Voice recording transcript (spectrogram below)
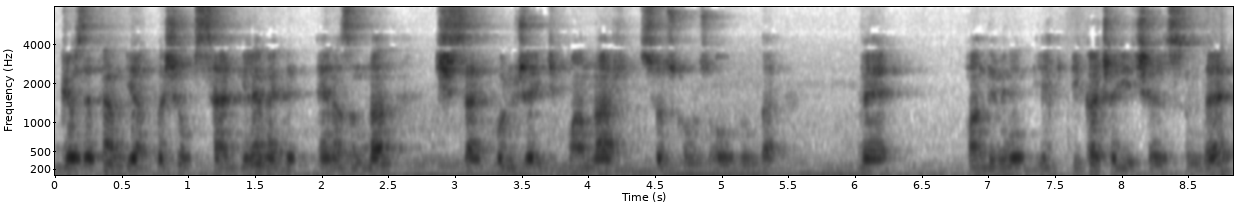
gözeten bir yaklaşım sergilemedi. En azından kişisel koruyucu ekipmanlar söz konusu olduğunda ve pandeminin ilk birkaç ayı içerisinde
